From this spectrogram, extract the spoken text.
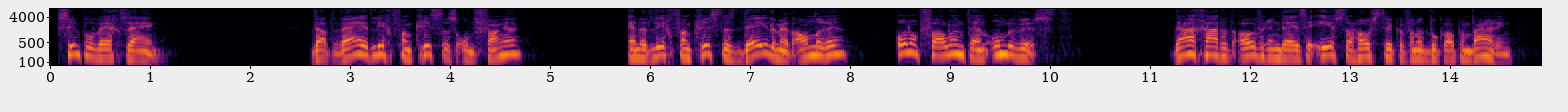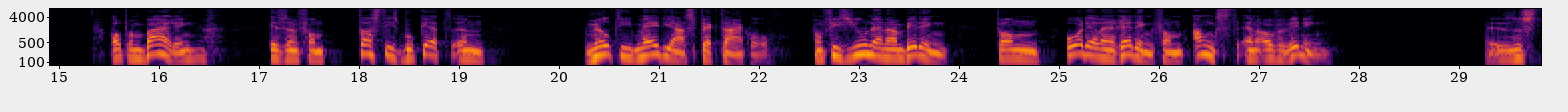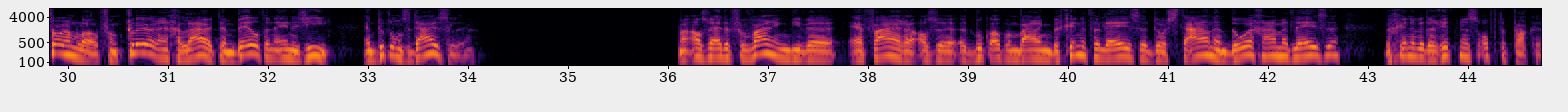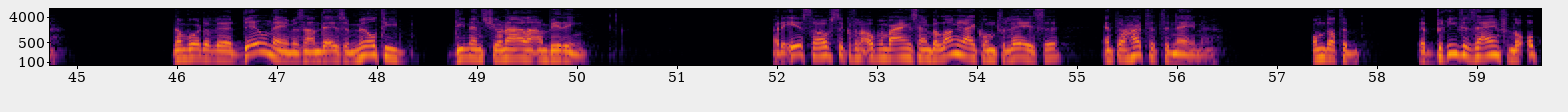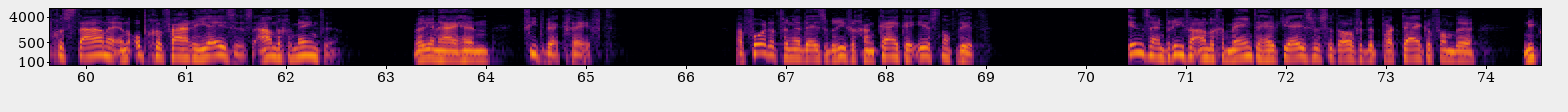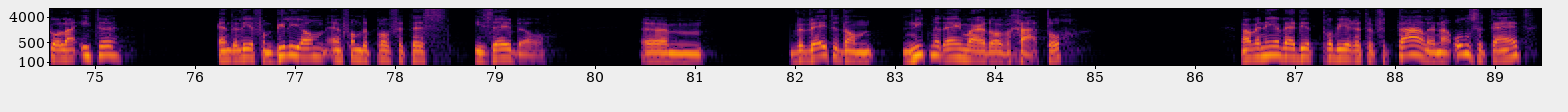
simpelweg zijn. Dat wij het licht van Christus ontvangen en het licht van Christus delen met anderen, onopvallend en onbewust. Daar gaat het over in deze eerste hoofdstukken van het boek Openbaring. Openbaring is een fantastisch boeket, een multimedia spektakel van visioen en aanbidding, van oordeel en redding, van angst en overwinning. Het is een stormloop van kleur en geluid en beeld en energie en doet ons duizelen. Maar als wij de verwarring die we ervaren als we het boek Openbaring beginnen te lezen, doorstaan en doorgaan met lezen, beginnen we de ritmes op te pakken. Dan worden we deelnemers aan deze multidimensionale aanbidding. De eerste hoofdstukken van Openbaring zijn belangrijk om te lezen en ter harte te nemen. Omdat het brieven zijn van de opgestane en opgevaren Jezus aan de gemeente, waarin hij hen feedback geeft. Maar voordat we naar deze brieven gaan kijken, eerst nog dit. In zijn brieven aan de gemeente heeft Jezus het over de praktijken van de Nicolaïten en de leer van Biliam en van de profetes Izebel. Um, we weten dan niet meteen waar het over gaat, toch? Maar wanneer wij dit proberen te vertalen naar onze tijd,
